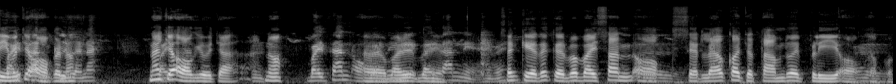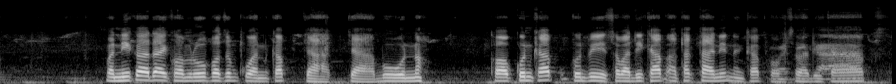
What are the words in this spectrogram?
ติมันจะออกกันเนาะแต่ใบสั้ขึ้แล้วน่าจะออกอยู่จ้ะเนาะใบสั้นออกเออแล้วนี่ใบใบเนี่ยสั้นเนี่ยเห็นไหมสังเกตถ้าเกิดว่าใบสั้นออกเออเสร็จแล้วก็จะตามด้วยปลีออกเออครับผมวันนี้ก็ได้ความรู้พอสมควรครับจากจ่าบูนเนาะขอบคุณครับ คุณพี่สวัสดีครับอาทักทายนิดหนึ่งครับ ผมสวัสดีครับ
